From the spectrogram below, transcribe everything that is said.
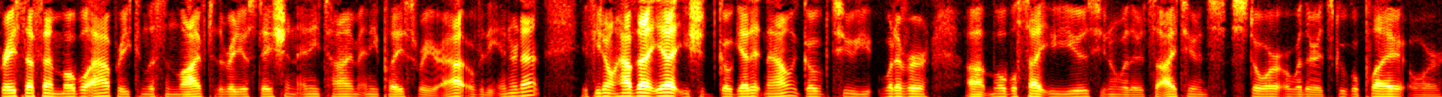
Grace FM mobile app where you can listen live to the radio station anytime, any place where you're at over the internet. If you don't have that yet, you should go get it now. Go to whatever uh, mobile site you use, you know, whether it's the iTunes store or whether it's Google Play or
